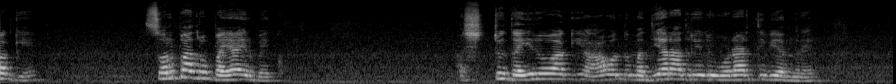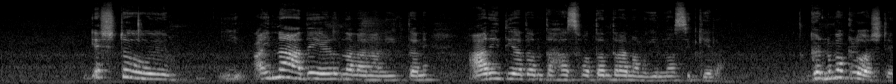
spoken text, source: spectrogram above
ಬಗ್ಗೆ ಸ್ವಲ್ಪ ಆದರೂ ಭಯ ಇರಬೇಕು. ಅಷ್ಟು ಧೈರ್ಯವಾಗಿ ಆ ಒಂದು ಮಧ್ಯರಾತ್ರಿಯಲ್ಲಿ ಓಡಾಡ್ತೀವಿ ಅಂದರೆ ಎಷ್ಟು, ಇನ್ನೂ ಅದೇ ಹೇಳಿದ್ನಲ್ಲ ನಾನು, ಈಗ ತಾನೆ ಆ ರೀತಿಯಾದಂತಹ ಸ್ವತಂತ್ರ ನಮಗಿನ್ನೂ ಸಿಕ್ಕಿಲ್ಲ. ಗಂಡು ಮಕ್ಕಳು ಅಷ್ಟೇ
